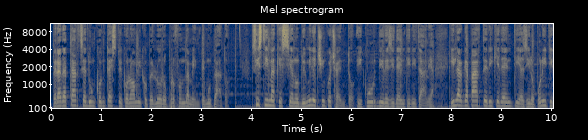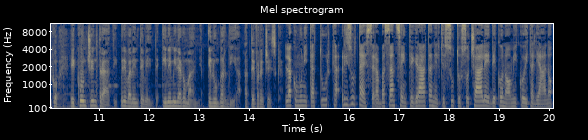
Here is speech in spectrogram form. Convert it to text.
per adattarsi ad un contesto economico per loro profondamente mutato. Si stima che siano 2.500 i curdi residenti in Italia, in larga parte richiedenti asilo politico e concentrati prevalentemente in Emilia-Romagna e Lombardia. A te Francesca. La comunità turca risulta essere abbastanza integrata nel tessuto sociale ed economico italiano,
